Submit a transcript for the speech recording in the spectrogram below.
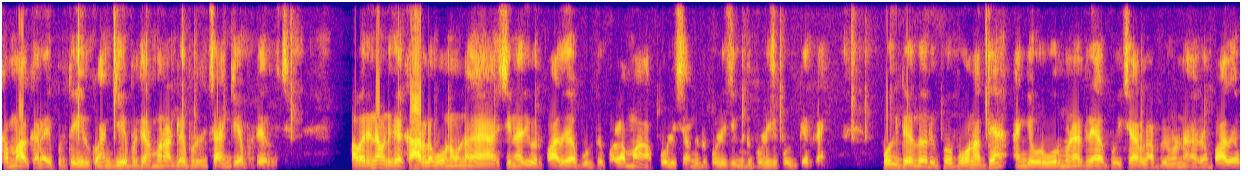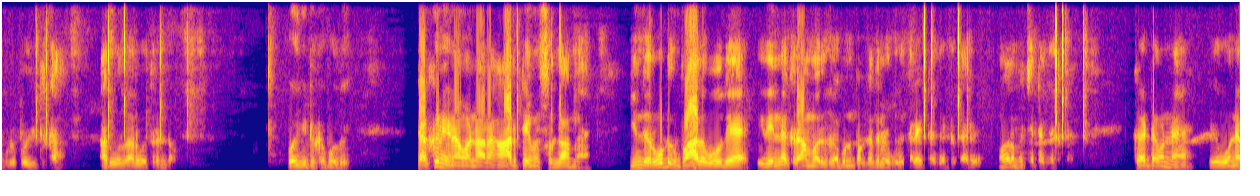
கம்மாக்கரை இப்படித்தான் இருக்கும். அங்கேயே எப்படி நம்ம நாட்டில் எப்படி இருந்துச்சு அங்கேயே அப்படி இருந்துச்சு. அவர் என்ன பண்ணிக்க காரில் போனோன்னு சீன அதிபர் பாதுகாப்பு கொடுத்து பள்ளமாக போலீஸ் அங்கிட்டு போலீஸ் இங்கிட்டு போலீஸ் போய்கிட்டே இருக்காங்க. போய்கிட்டே இருந்தார். இப்போ போனாத்தான் அங்கே ஒரு ஒரு மணி நேரத்துலையாவது போய் சேரலாம் அப்படின்னு பாதுகாப்பு போய்கிட்டு இருக்காங்க அறுபது அறுபத்தி ரெண்டும் போய்கிட்டு இருக்க போது டக்குன்னு என்ன பண்ணாராம் ஆறு டைமே சொல்லாமல் இந்த ரோட்டுக்கு பாதை போகுதே இது என்ன கிராமம் இருக்குது அப்படின்னு பக்கத்தில் இருக்கிற கலெக்டர் கேட்டிருக்காரு முதலமைச்சர்கிட்ட கேட்டிருக்காரு. கேட்டவொடனே இது உடனே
